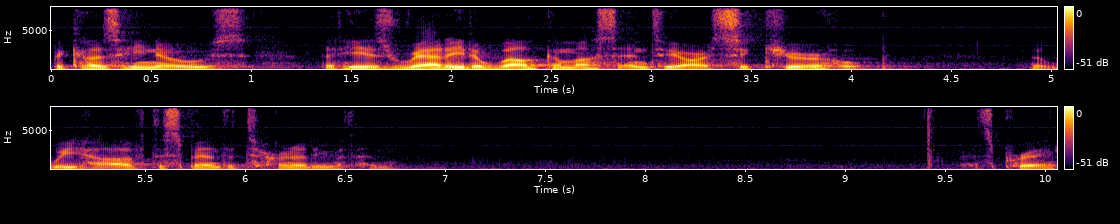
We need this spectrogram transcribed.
because He knows that He is ready to welcome us into our secure hope that we have to spend eternity with Him. Let's pray.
